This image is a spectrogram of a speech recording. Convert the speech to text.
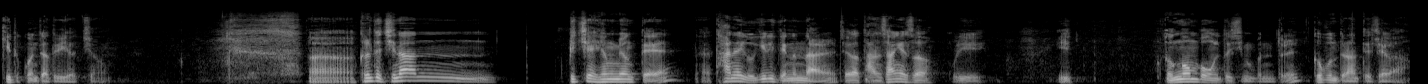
기득권자들이었죠. 아, 그런데 지난 빛의 혁명 때 탄핵 의결이 되는 날 제가 단상에서 우리 이 응원봉을 드신 분들 그분들한테 제가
